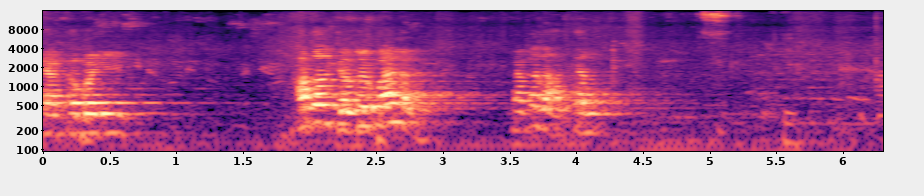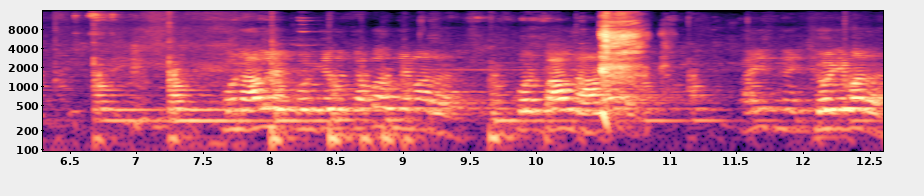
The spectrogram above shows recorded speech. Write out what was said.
किल्ल्या कबड्डी. आता खेळतोय पाहिलं नका हात खेळ कोण आलंय कोण गेलं तपास नाही माझा. कोण पाहुणा आला काहीच नाही. शेवटी माझा.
